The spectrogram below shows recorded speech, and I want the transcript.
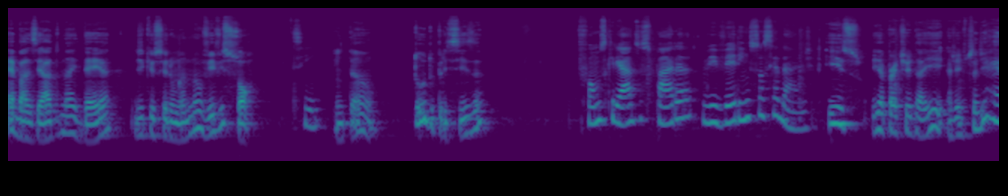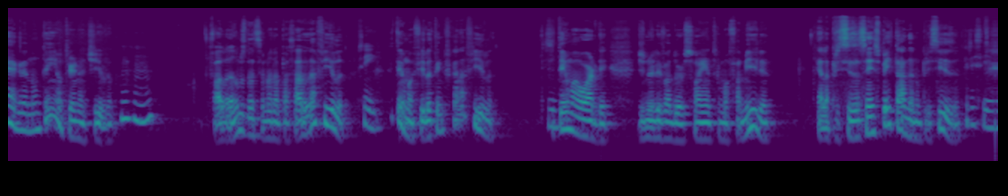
é baseado na ideia de que o ser humano não vive só. Sim. Então, tudo precisa Fomos criados para viver em sociedade. isso. E a partir daí, a gente precisa de regra, não tem alternativa. Uhum. Falamos na semana passada da fila. Sim. Se tem uma fila, tem que ficar na fila. Se tem uma ordem de no elevador só entra uma família, ela precisa ser respeitada, não precisa? Precisa.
